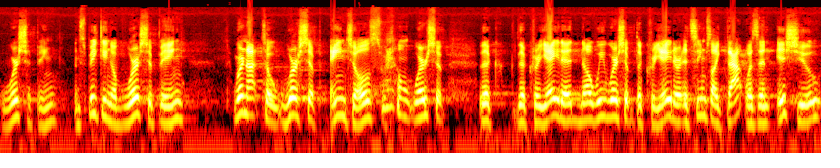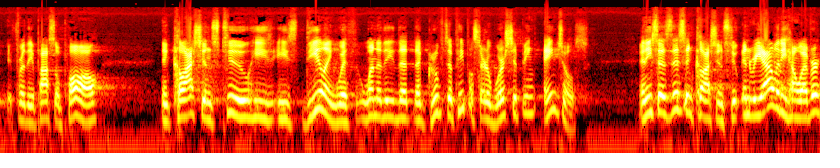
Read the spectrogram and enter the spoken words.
worshiping. And speaking of worshiping, we're not to worship angels, we don't worship the, the created. No, we worship the creator. It seems like that was an issue for the Apostle Paul in Colossians 2, he, he's dealing with one of the, the, the groups of people started worshiping angels. And he says this in Colossians 2 In reality, however,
